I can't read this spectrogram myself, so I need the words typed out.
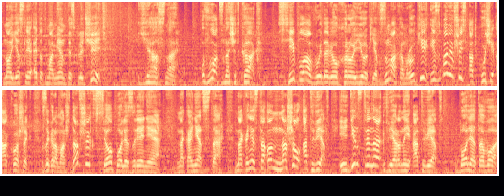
Но если этот момент исключить... Ясно. Вот значит как. Сипло выдавил Харуюки взмахом руки, избавившись от кучи окошек, загромождавших все поле зрения. Наконец-то! Наконец-то он нашел ответ! Единственно верный ответ. Более того,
